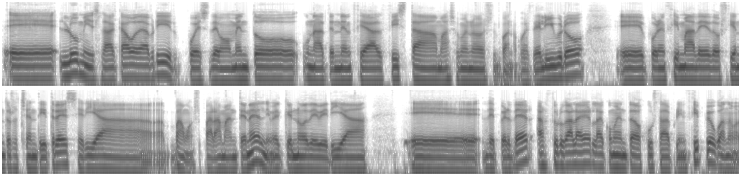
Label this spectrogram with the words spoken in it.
eh, Lumis la acabo de abrir, pues de momento una tendencia alcista más o menos, bueno, pues de libro, por encima de 283 sería, vamos, para mantener el nivel que no debería eh, de perder. Arthur Gallagher la ha comentado justo al principio cuando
